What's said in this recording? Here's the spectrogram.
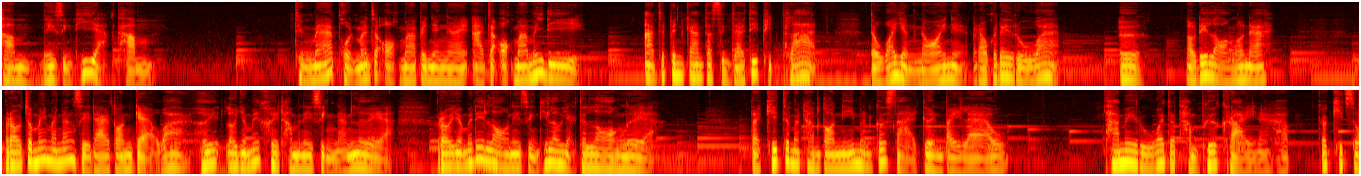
ทำในสิ่งที่อยากทำถึงแม้ผลมันจะออกมาเป็นยังไง อาจจะออกมาไม่ดี อาจจะเป็นการตัดสินใจที่ผิดพลาด แต่ว่าอย่างน้อยเนี่ยเราก็ได้รู้ว่า เออ เราได้ลองแล้วนะ เราจะไม่มานั่งเสียดายตอนแก่ว่า เฮ้ย เรายังไม่เคยทำในสิ่งนั้นเลยอะ่ะ เรายังไม่ได้ลองในสิ่งที่เราอยากจะลองเลยอะ่ะ แต่คิดจะมาทำตอนนี้มันก็สายเกินไปแล้ว ถ้าไม่รู้ว่าจะทำเพื่อใครนะครับ ก็คิดซะ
